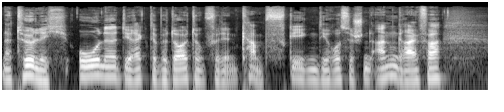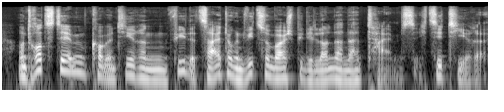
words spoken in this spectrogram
Natürlich ohne direkte Bedeutung für den Kampf gegen die russischen Angreifer, und trotzdem kommentieren viele Zeitungen, wie zum Beispiel die Londoner Times, ich zitiere,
